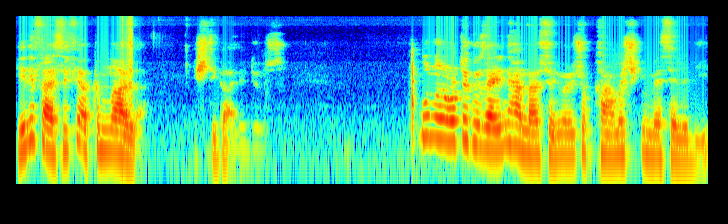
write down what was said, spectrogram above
yeni felsefi akımlarla iştigal ediyoruz. Bunların ortak özelliğini hemen söyleyeyim. Öyle çok karmaşık bir mesele değil.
